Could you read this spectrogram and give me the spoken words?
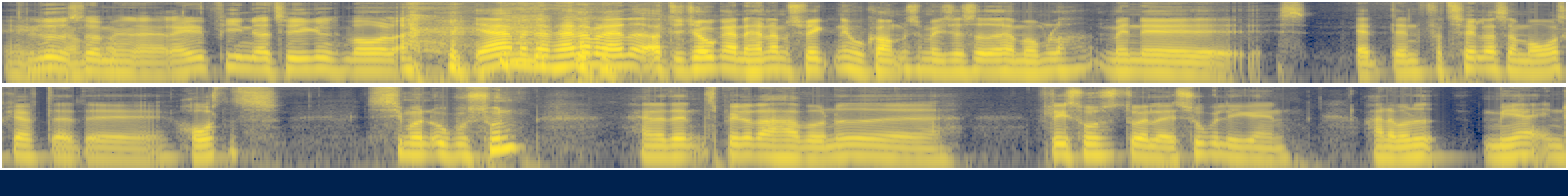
Det lyder som en uh, rigtig fin artikel, hvor. Ja, men den handler blandt andet, og det joker, den handler om svigtende hukommelse, mens jeg sidder her og mumler. Men øh, at den fortæller som overskrift, at øh, Horsens Simon Ugusun, han er den spiller, der har vundet øh, flest hovedstødler i Superligaen. Han har vundet mere end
